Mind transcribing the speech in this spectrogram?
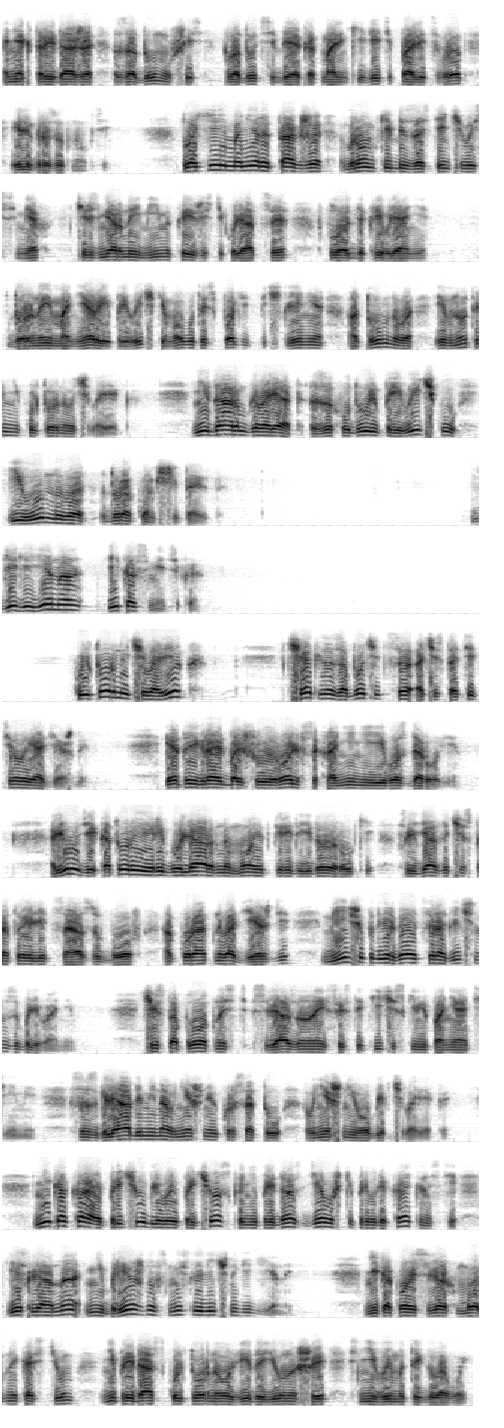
а некоторые даже, задумавшись, кладут себе, как маленькие дети, палец в рот или грызут ногти. Плохие манеры также громкий беззастенчивый смех, чрезмерная мимика и жестикуляция, вплоть до кривляния. Дурные манеры и привычки могут испортить впечатление от умного и внутренне культурного человека. Недаром говорят, за худую привычку и умного дураком считают. Гигиена и косметика. Культурный человек тщательно заботится о чистоте тела и одежды. Это играет большую роль в сохранении его здоровья. Люди, которые регулярно моют перед едой руки, следят за чистотой лица, зубов, аккуратны в одежде, меньше подвергаются различным заболеваниям. Чистоплотность, связанная с эстетическими понятиями, с взглядами на внешнюю красоту, внешний облик человека. Никакая причудливая прическа не придаст девушке привлекательности, если она небрежна в смысле личной гигиены. Никакой сверхмодный костюм не придаст культурного вида юноши с невымытой головой.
